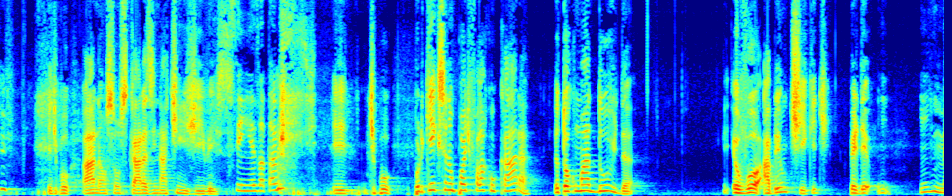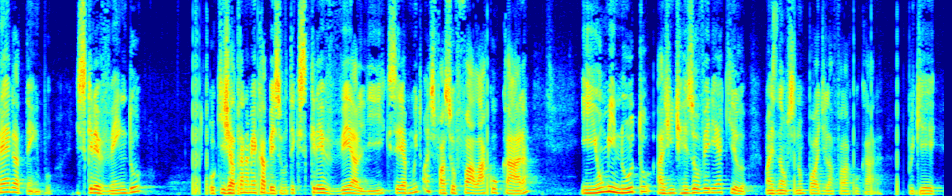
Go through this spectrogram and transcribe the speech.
E tipo, ah, não, são os caras inatingíveis. Sim, exatamente. E tipo, por que, que você não pode falar com o cara? Eu tô com uma dúvida. Eu vou abrir um ticket, perder um, um mega tempo escrevendo o que já tá na minha cabeça. Eu vou ter que escrever ali, que seria muito mais fácil eu falar com o cara. E em um minuto a gente resolveria aquilo. Mas não, você não pode ir lá falar com o cara. Porque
